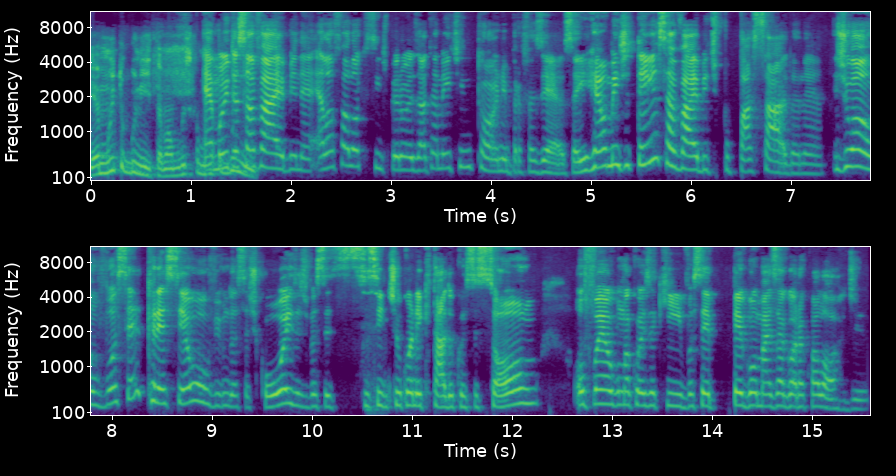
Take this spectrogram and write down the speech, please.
E é muito bonita, é uma música muito É muito bonita. essa vibe, né? Ela falou que se inspirou exatamente em Torne para fazer essa. E realmente tem essa vibe, tipo, passada, né? João, você cresceu ouvindo essas coisas? Você se sentiu conectado com esse som? Ou foi alguma coisa que você pegou mais agora com a Lorde?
